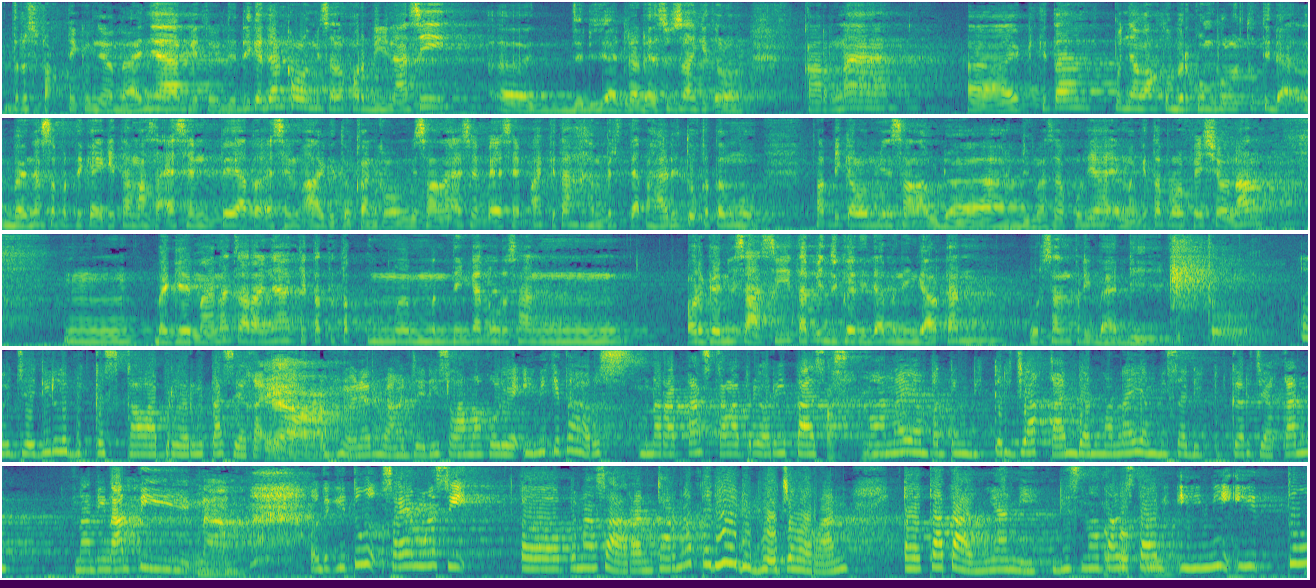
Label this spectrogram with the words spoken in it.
terus praktikumnya banyak gitu jadi kadang kalau misalnya koordinasi eh, jadi ada rada susah gitu loh karena Uh, kita punya waktu berkumpul itu tidak banyak seperti kayak kita masa SMP atau SMA gitu kan. Kalau misalnya SMP SMA kita hampir setiap hari tuh ketemu. Tapi kalau misalnya udah di masa kuliah emang kita profesional. Hmm, bagaimana caranya kita tetap mementingkan urusan organisasi tapi juga tidak meninggalkan urusan pribadi gitu. Oh jadi lebih ke skala prioritas ya kak ya? Ya. Benar banget. Jadi selama kuliah ini kita harus menerapkan skala prioritas. Pasti. Mana yang penting dikerjakan dan mana yang bisa dikerjakan nanti-nanti. Nah untuk itu saya masih eh, penasaran karena tadi ada bocoran eh, katanya nih di Natalis tuh? tahun ini itu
